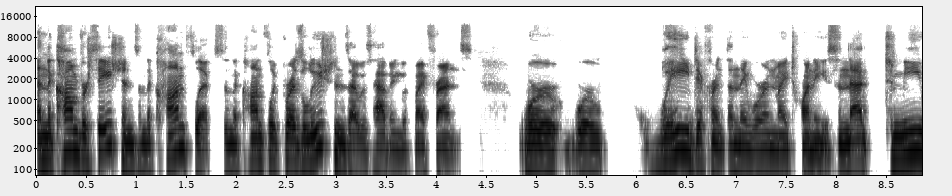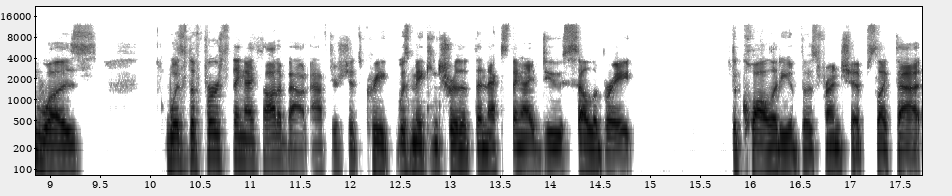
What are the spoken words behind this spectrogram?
And the conversations and the conflicts and the conflict resolutions i was having with my friends were were way different than they were in my 20s and that to me was was the first thing i thought about after Schitt's Creek was making sure that the next thing i do celebrate the quality of those friendships like that.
